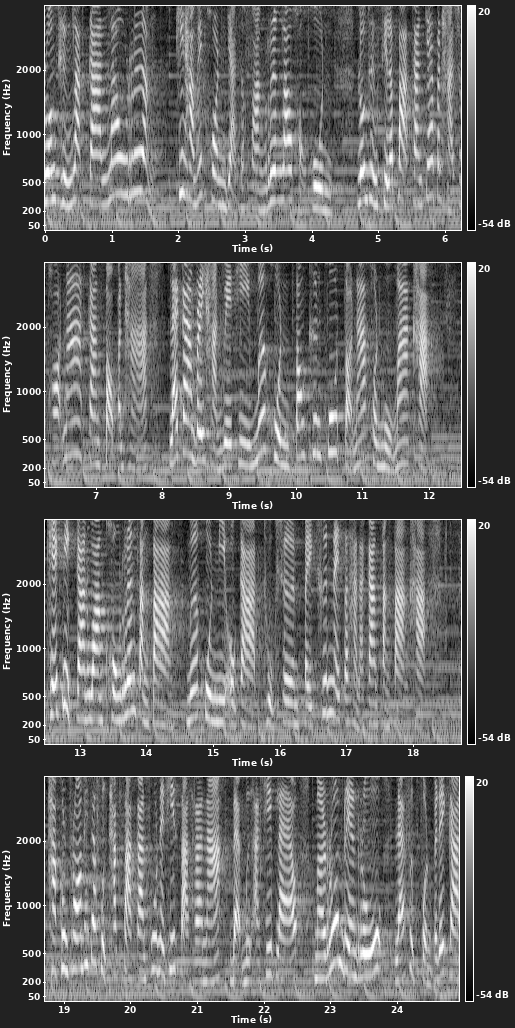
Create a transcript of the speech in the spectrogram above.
รวมถึงหลักการเล่าเรื่องที่ทำให้คนอยากจะฟังเรื่องเล่าของคุณ รวมถึงศิลปะการแก้ปัญหาเฉพาะหน้าการตอบปัญหา และการบริหารเวทีเมื่อคุณต้องขึ้นพูดต่อหน้าคนหมู่มากค่ะ เทคนิคการวางโครงเรื่องต่างๆ เมื่อคุณมีโอกาสถูกเชิญไปขึ้นในสถานการณ์ต่างๆ ค่ะ หากคุณพร้อมที่จะฝึกทักษะการพูดในที่สาธารณะ แบบมืออาชีพแล้ว มาร่วมเรียนรู้และฝึกฝนไปด้วยกัน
